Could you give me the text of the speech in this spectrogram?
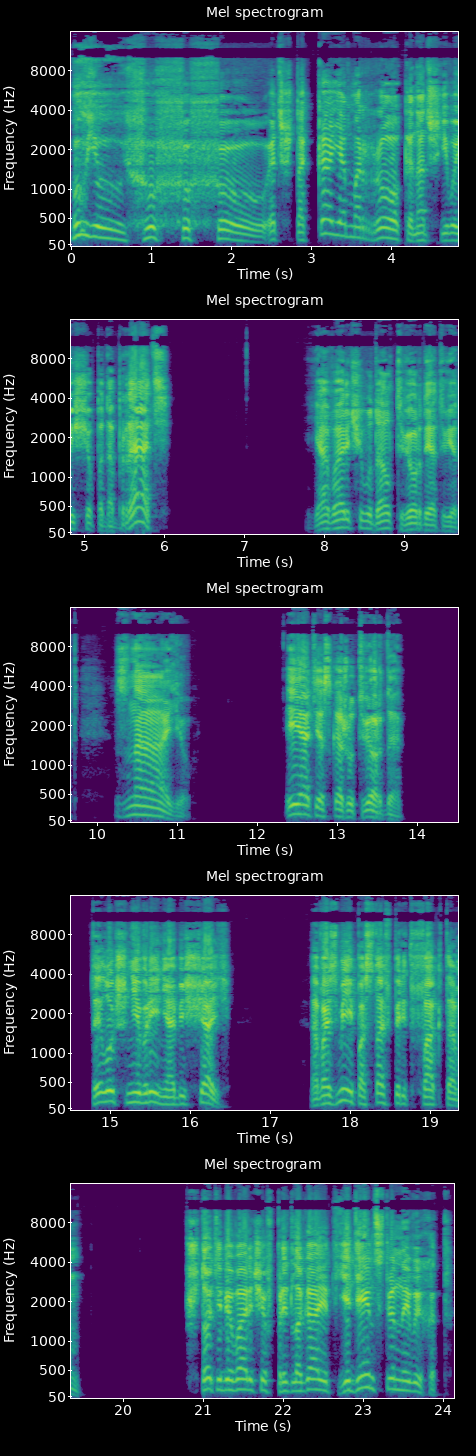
Ой-ой, ху-ху-ху, это ж такая морока, надо ж его еще подобрать. Я Варичеву дал твердый ответ. Знаю. И я тебе скажу твердо. Ты лучше не ври, не обещай, а возьми и поставь перед фактом. Что тебе Варичев предлагает единственный выход?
